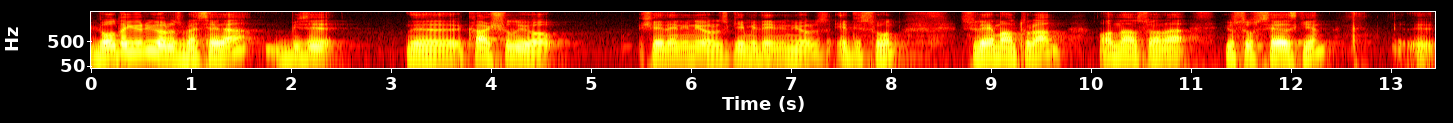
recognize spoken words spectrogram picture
yolda yürüyoruz mesela, bizi e, karşılıyor, şeyden iniyoruz, gemiden iniyoruz. Edison, Süleyman Turan, ondan sonra Yusuf Sezgin. E,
